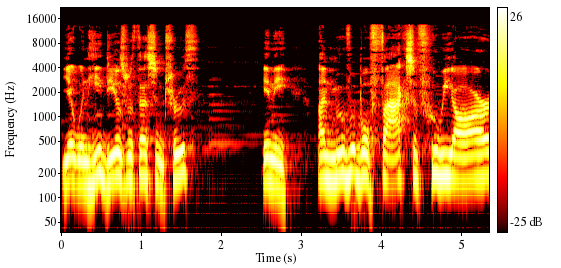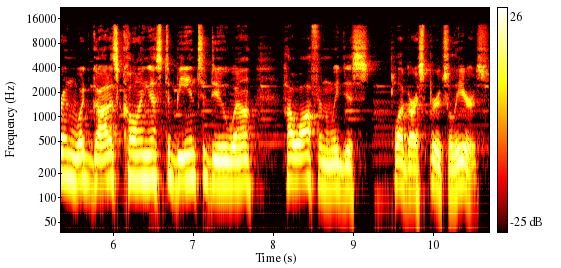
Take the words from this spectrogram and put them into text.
Yet when he deals with us in truth, in the unmovable facts of who we are and what God is calling us to be and to do, well, how often we just plug our spiritual ears.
